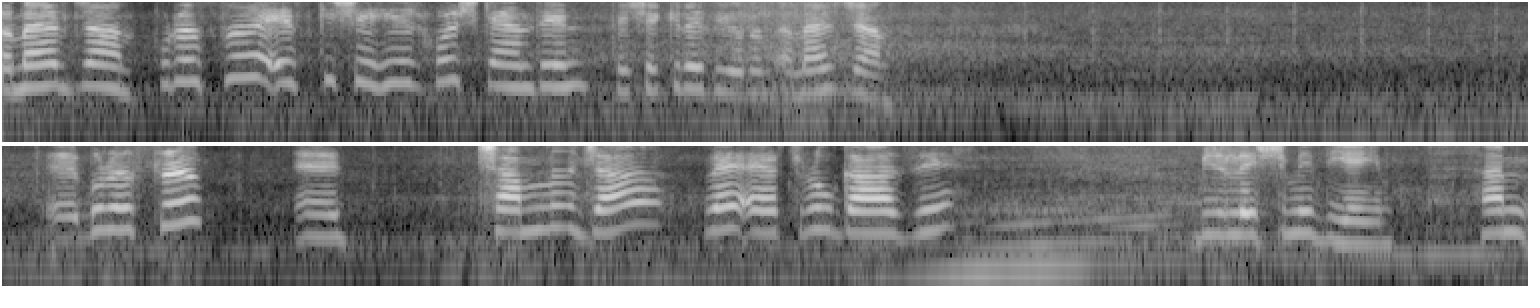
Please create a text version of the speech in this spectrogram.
Ömercan. Burası Eskişehir. Hoş geldin. Teşekkür ediyorum Ömercan. Ee, burası e, Çamlıca ve Ertuğrul Gazi birleşimi diyeyim. Hem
